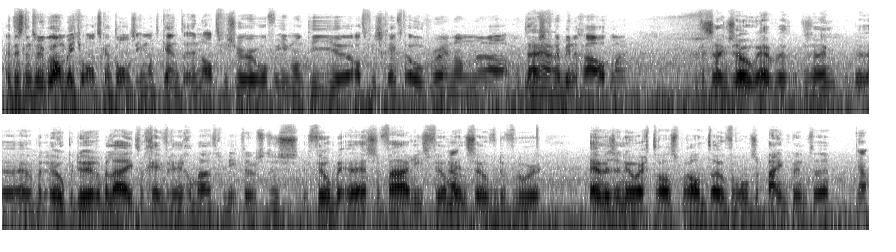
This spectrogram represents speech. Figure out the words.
Het is natuurlijk wel een beetje ons kent ons. Iemand kent een adviseur of iemand die eh, advies geeft over en dan eh, wordt hij Nou ja. misschien naar binnen gehaald. Maar We zijn zo, hè, we, we, zijn, we hebben een open deurenbeleid, we geven regelmatig meetups, dus veel hè, safaris, veel Ja. mensen over de vloer. En we zijn heel erg transparant over onze pijnpunten. ja,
